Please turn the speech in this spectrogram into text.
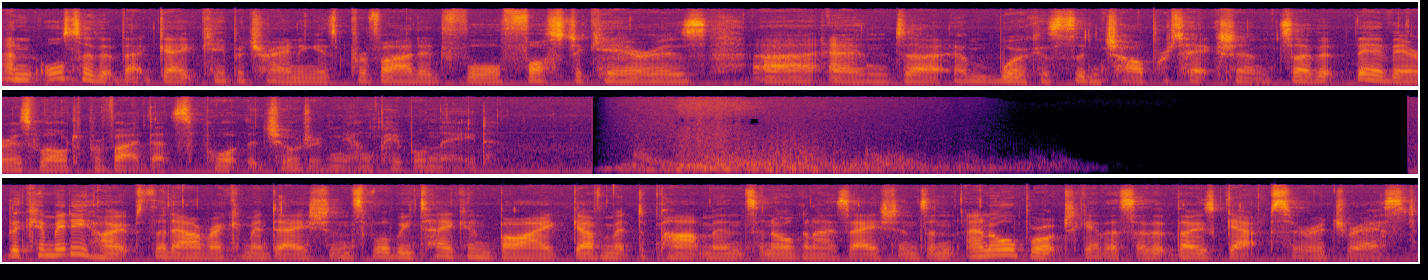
and also that that gatekeeper training is provided for foster carers uh, and, uh, and workers in child protection so that they're there as well to provide that support that children and young people need. The committee hopes that our recommendations will be taken by government departments and organisations and, and, all brought together so that those gaps are addressed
